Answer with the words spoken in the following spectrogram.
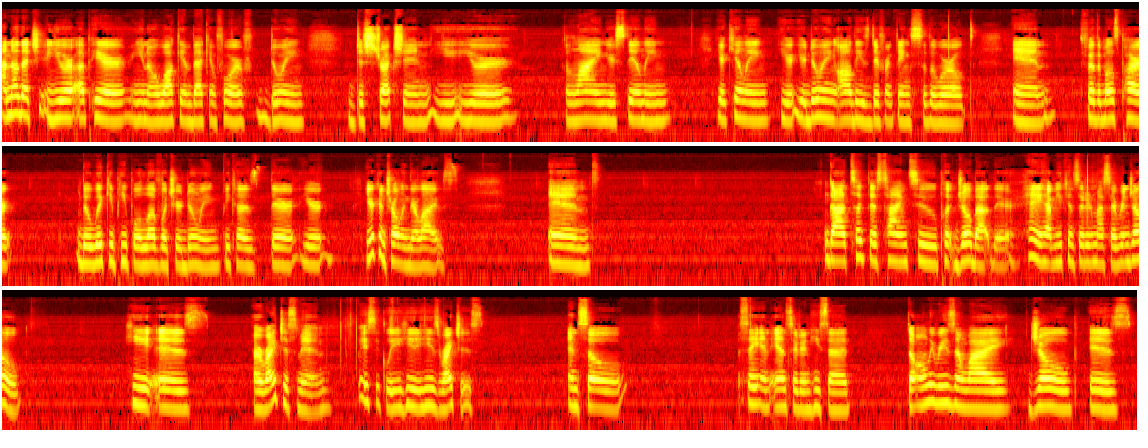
I know that you're up here, you know, walking back and forth, doing destruction. You, you're lying, you're stealing, you're killing, you're you're doing all these different things to the world, and for the most part, the wicked people love what you're doing because they're you're you're controlling their lives, and God took this time to put Job out there. Hey, have you considered my servant Job? He is a righteous man. Basically, he, he's righteous. And so Satan answered and he said, The only reason why Job is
